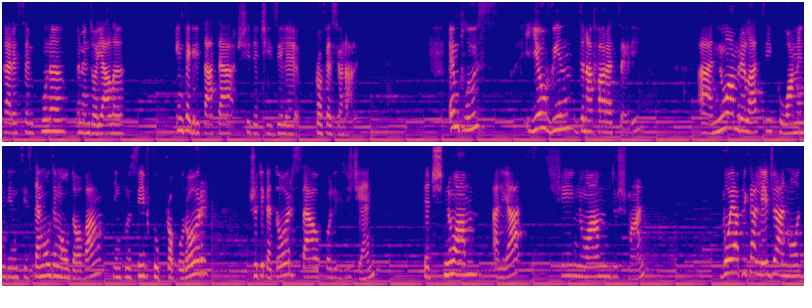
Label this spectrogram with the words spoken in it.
care să-mi pună în îndoială integritatea și deciziile profesionale. În plus, eu vin din afara țării, nu am relații cu oameni din sistemul din Moldova, inclusiv cu procurori, judecători sau politicieni. Deci nu am aliați și nu am dușmani. Voi aplica legea în mod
